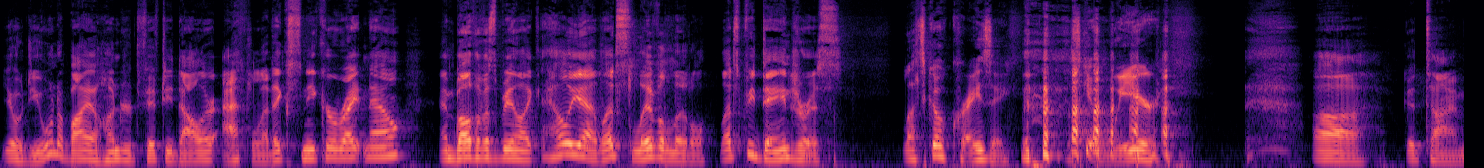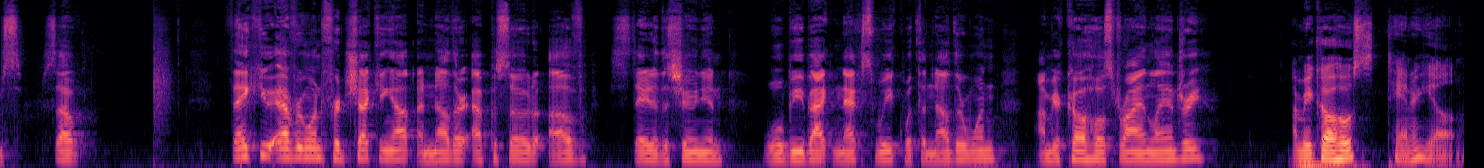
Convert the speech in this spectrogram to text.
"Yo, do you want to buy a $150 athletic sneaker right now?" And both of us being like, "Hell yeah, let's live a little. Let's be dangerous." Let's go crazy. Let's get weird. Uh, good times. So, thank you everyone for checking out another episode of State of the Union. We'll be back next week with another one. I'm your co-host Ryan Landry. I'm your co-host Tanner Young.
